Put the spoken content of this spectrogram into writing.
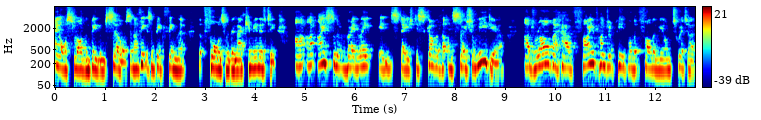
else rather than be themselves. And I think it's a big thing that, that falls within our community. I, I, sort of very late in stage discovered that on social media, I'd rather have 500 people that follow me on Twitter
